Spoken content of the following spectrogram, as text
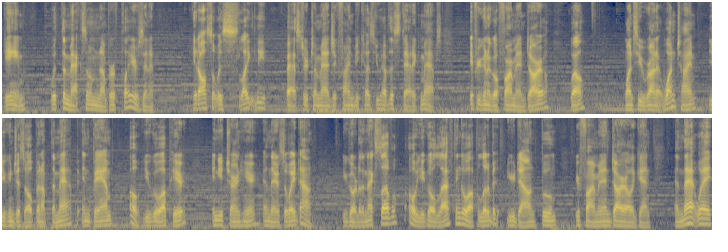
game with the maximum number of players in it. It also is slightly faster to magic find because you have the static maps. If you're going to go farm Andariel, well, once you run it one time, you can just open up the map and bam, oh, you go up here and you turn here and there's the way down. You go to the next level, oh, you go left and go up a little bit, you're down, boom, you're farming Andariel again. And that way,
